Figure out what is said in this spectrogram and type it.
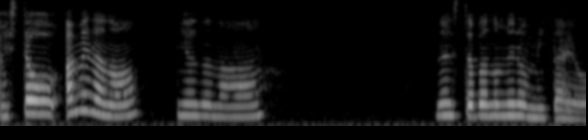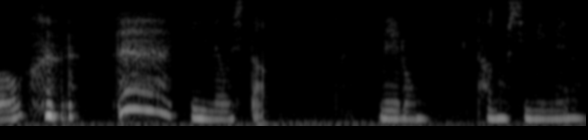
明日雨なの？嫌だな。ねスタバのメロン見たよ。いいね押した。メロン。楽しみメロン。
